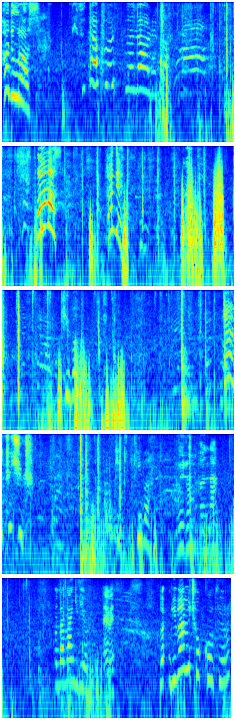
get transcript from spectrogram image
Hadi Uras. Süper kristali arayacağım. Olamaz. Hadi. Kiba. Gel küçük. Kiba. Buyurun önden. Ben gidiyorum. Evet. Bir ben mi çok korkuyorum?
